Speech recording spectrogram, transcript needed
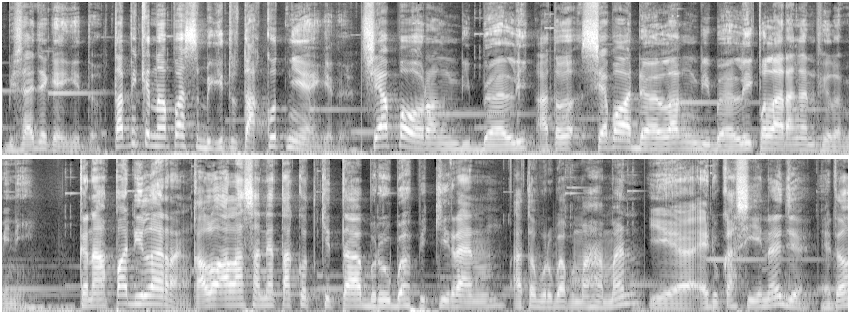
Bisa aja kayak gitu. Tapi kenapa sebegitu takutnya gitu? Siapa orang di balik atau siapa dalang di balik pelarangan film ini? Kenapa dilarang? Kalau alasannya takut kita berubah pikiran atau berubah pemahaman, ya edukasiin aja, gitu.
